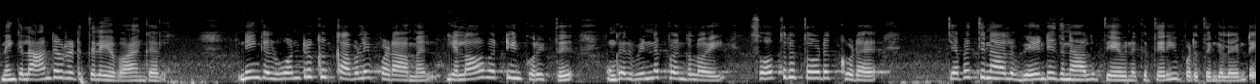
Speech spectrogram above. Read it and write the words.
நீங்கள் ஆண்டவரிடத்திலே வாங்கள். நீங்கள் ஒன்றுக்கும் கவலைப்படாமல் எல்லாவற்றையும் குறித்து உங்கள் விண்ணப்பங்களை சோத்திரத்தோடு கூட ஜெபத்தினாலும் வேண்டியதினாலும் தேவனுக்கு தெரியப்படுத்துங்கள் என்று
